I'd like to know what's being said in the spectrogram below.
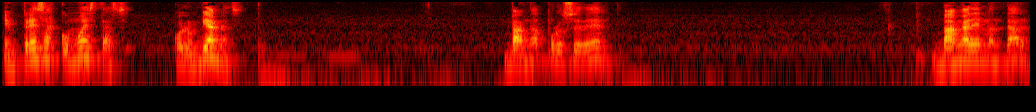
empresas como estas, colombianas, van a proceder, van a demandar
